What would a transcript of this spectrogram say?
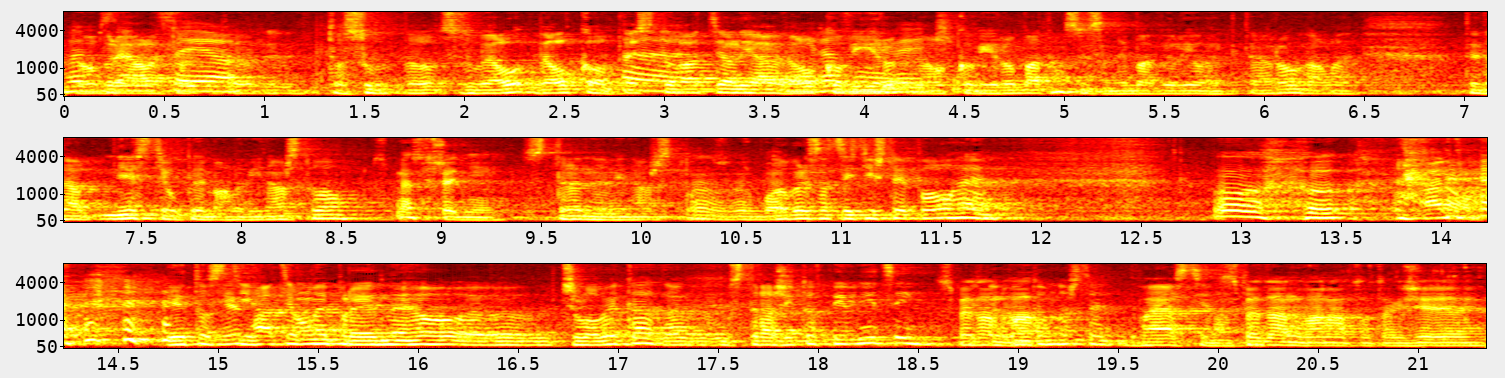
dobré, ale to, to, to, jsou, to jsou veľ, veľkopestovateľi a veľkovýroba, tam jsme se nebavili o hektároch, ale teda nie ste úplně malé vinárstvo? Jsme střední. Středné vinárstvo. No, Dobre sa cítiš v té polohe? Uh, uh, ano. je to stíhatelné pro jedného eh, člověka? Ustráží to v pivnici? Jsme tam dva. Dva jasně to. Jsme tam dva na to, takže...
